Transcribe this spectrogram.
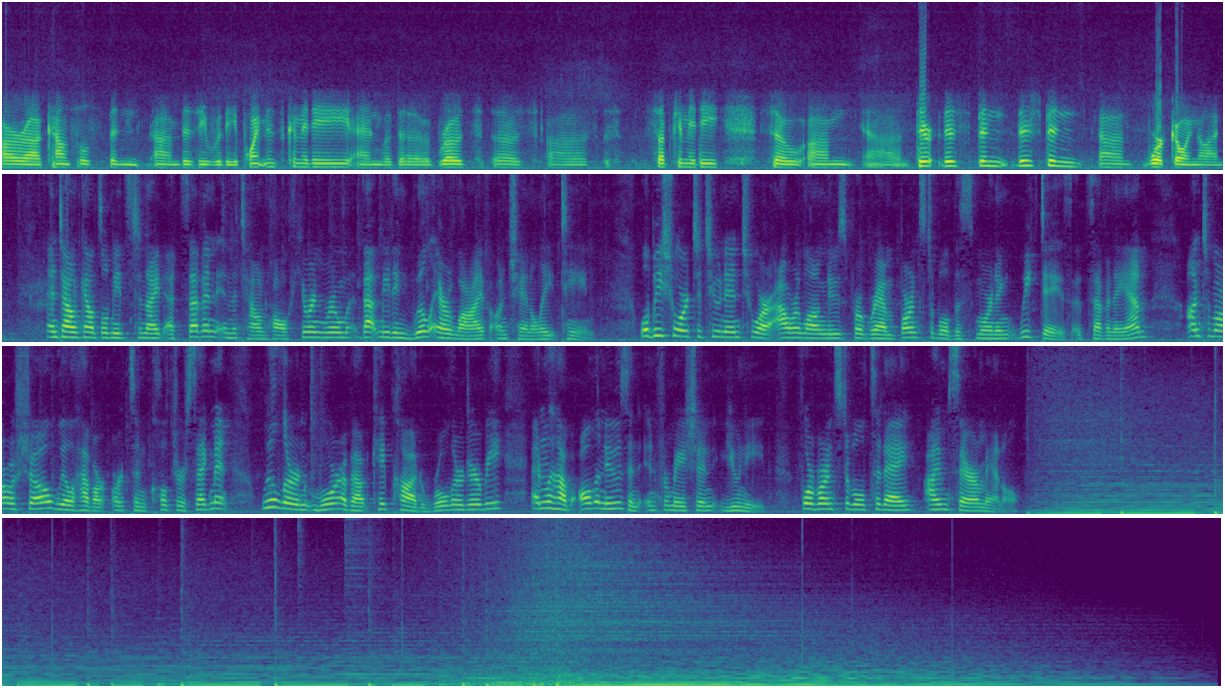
our uh, council's been um, busy with the appointments committee and with the roads uh, uh, subcommittee. So um, uh, there, there's been there's been work going on. And Town Council meets tonight at 7 in the Town Hall hearing room. That meeting will air live on Channel 18. We'll be sure to tune in to our hour-long news program Barnstable this morning, weekdays at 7 a.m. On tomorrow's show, we'll have our arts and culture segment. We'll learn more about Cape Cod Roller Derby, and we'll have all the news and information you need. For Barnstable Today, I'm Sarah Mannel.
